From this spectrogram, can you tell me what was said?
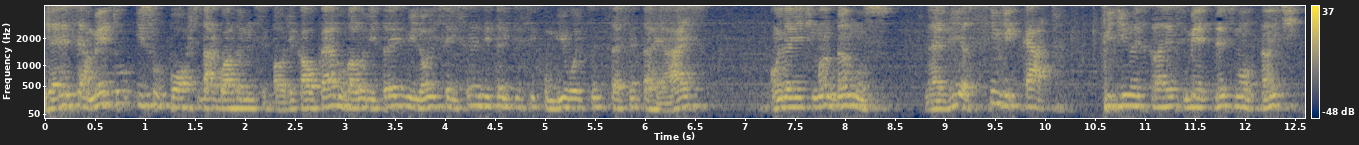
Gerenciamento e suporte da Guarda Municipal de Calcaia no valor de R$ 3.635.860, onde a gente mandamos né, via sindicato pedindo esclarecimento desse montante,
